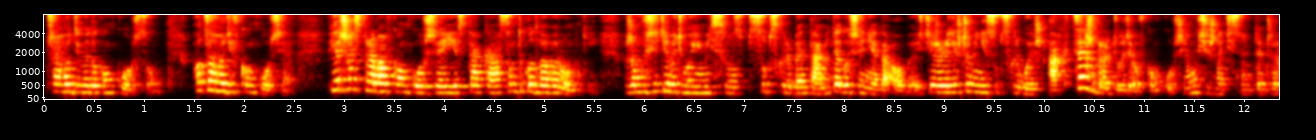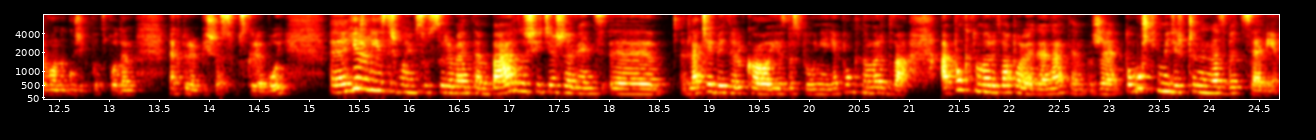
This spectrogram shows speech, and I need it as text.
przechodzimy do konkursu. O co chodzi w konkursie? Pierwsza sprawa w konkursie jest taka, są tylko dwa warunki, że musicie być moimi subskrybentami, tego się nie da obejść. Jeżeli jeszcze mnie nie subskrybujesz, a chcesz brać udział w konkursie, musisz nacisnąć ten czerwony guzik pod spodem, na którym pisze subskrybuj. E, Jeżeli jesteś moim subskrybentem, bardzo się cieszę, więc e, dla Ciebie tylko jest do spełnienia punkt numer dwa. A punkt numer dwa polega na tym, że pomóżcie mi dziewczyny nazwać serię.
